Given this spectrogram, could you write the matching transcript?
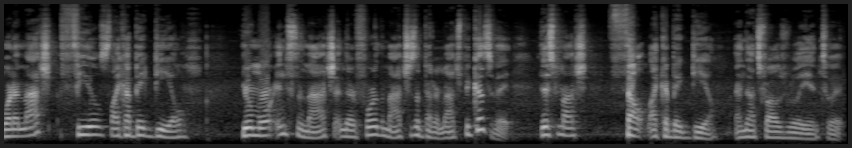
when a match feels like a big deal, you're more into the match, and therefore the match is a better match because of it. This match felt like a big deal, and that's why I was really into it.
